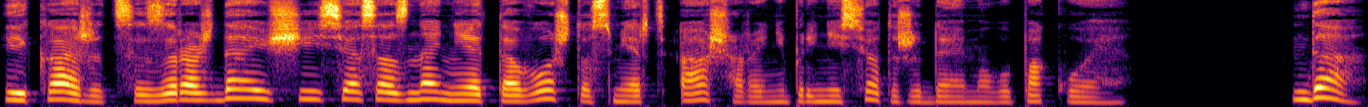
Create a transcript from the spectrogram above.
И, кажется, зарождающееся осознание того, что смерть Ашера не принесет ожидаемого покоя. Да,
